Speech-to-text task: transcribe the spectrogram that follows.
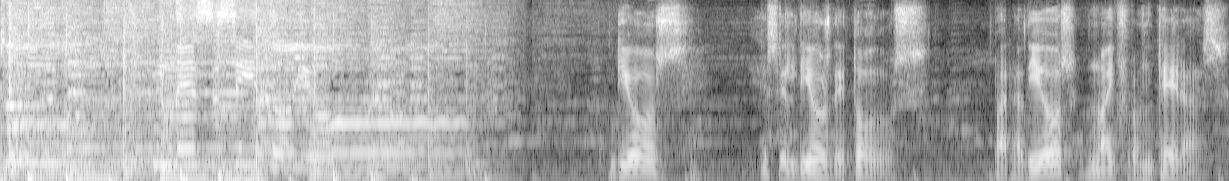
tú, necesito yo. Dios es el Dios de todos. Para Dios no hay fronteras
